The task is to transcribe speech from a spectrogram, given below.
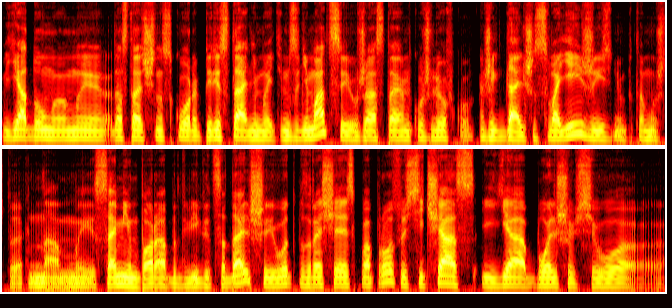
я думаю, мы достаточно скоро перестанем этим заниматься и уже оставим Кужлевку жить дальше своей жизнью, потому что нам и самим пора бы двигаться дальше. И вот, возвращаясь к вопросу, сейчас я больше всего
